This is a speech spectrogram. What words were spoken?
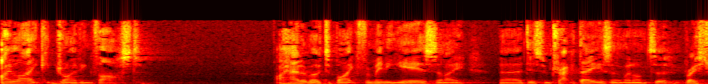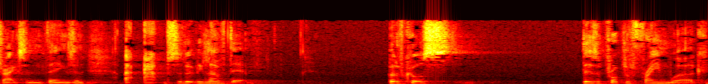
I like driving fast. I had a motorbike for many years and I uh, did some track days and went on to racetracks and things and I absolutely loved it. But of course, there's a proper framework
